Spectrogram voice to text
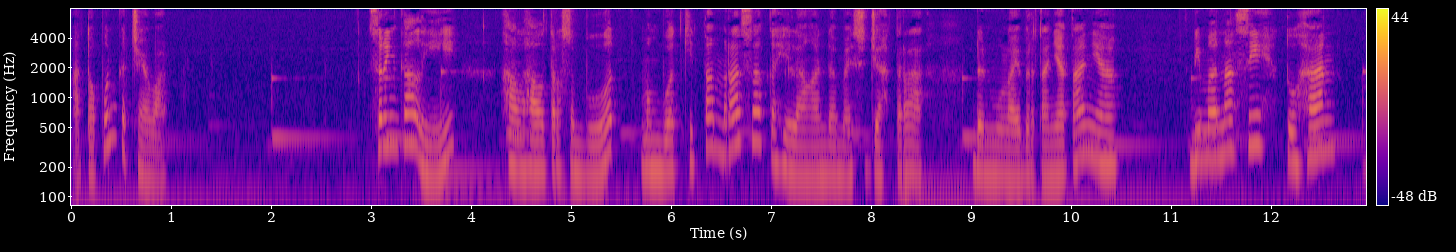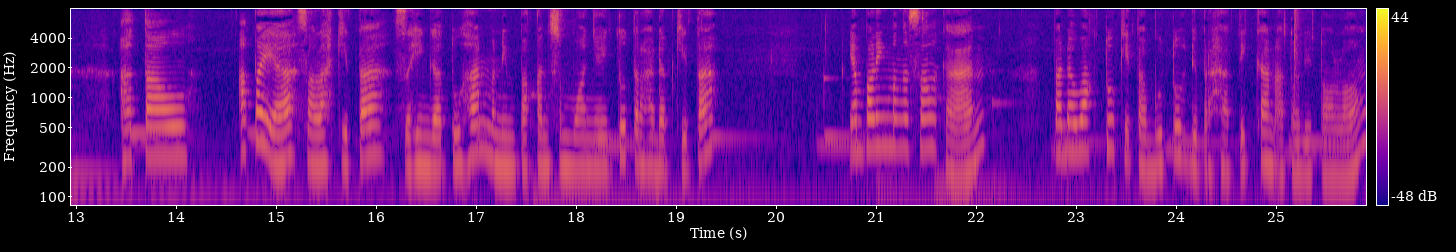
ataupun kecewa. Seringkali, hal-hal tersebut membuat kita merasa kehilangan damai sejahtera dan mulai bertanya-tanya, "Di mana sih Tuhan?" Atau apa ya salah kita sehingga Tuhan menimpakan semuanya itu terhadap kita? Yang paling mengesalkan, pada waktu kita butuh diperhatikan atau ditolong,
